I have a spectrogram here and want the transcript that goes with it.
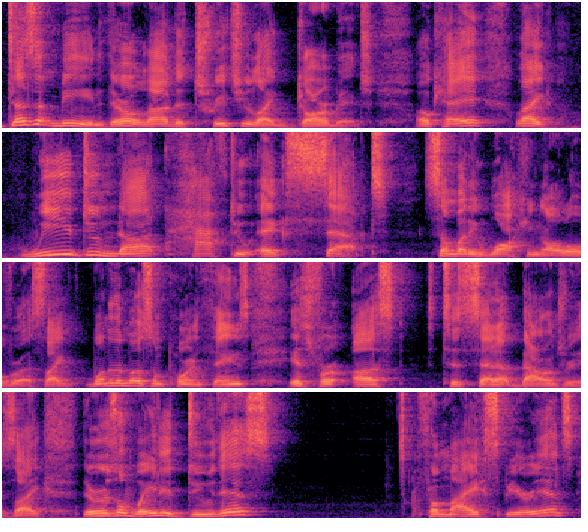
doesn't mean they're allowed to treat you like garbage, okay? Like, we do not have to accept somebody walking all over us. Like one of the most important things is for us to set up boundaries. Like there is a way to do this from my experience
